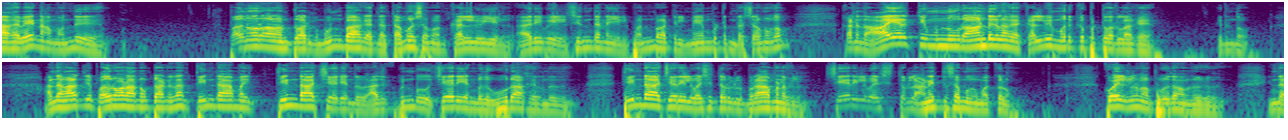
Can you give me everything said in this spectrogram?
ஆகவே நாம் வந்து பதினோராம் நூற்றாண்டுக்கு முன்பாக இந்த தமிழ் சமூகம் கல்வியில் அறிவியல் சிந்தனையில் பண்பாட்டில் மேம்பட்டிருந்த சமூகம் கடந்த ஆயிரத்தி முந்நூறு ஆண்டுகளாக கல்வி மறுக்கப்பட்டவர்களாக இருந்தோம். அந்த காலத்தில் பதினோராம் நூற்றாண்டில் தான் தீண்டாமை தீண்டாச்சேரி என்று அதற்கு பின்பு சேரி என்பது ஊராக இருந்தது. தீண்டாச்சேரியில் வசித்தவர்கள் பிராமணர்கள் சேரியில் வசித்தவர்கள் அனைத்து சமூக மக்களும் கோயில்களும் அப்போது தான் இருக்குது இந்த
